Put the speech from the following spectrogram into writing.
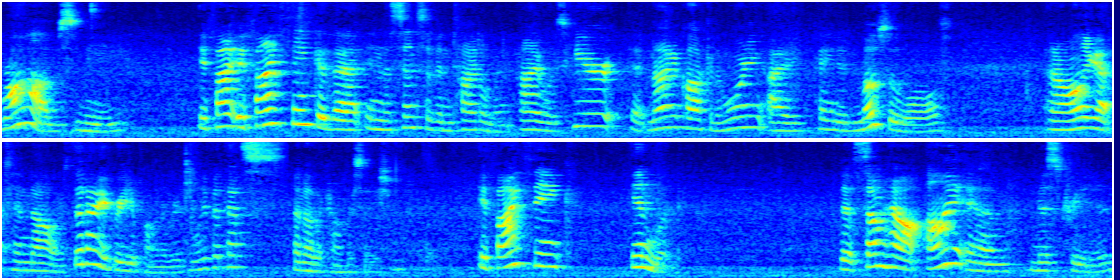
robs me. If I, if I think of that in the sense of entitlement, I was here at 9 o'clock in the morning, I painted most of the walls, and I only got $10 that I agreed upon originally, but that's another conversation. If I think inward, that somehow I am mistreated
